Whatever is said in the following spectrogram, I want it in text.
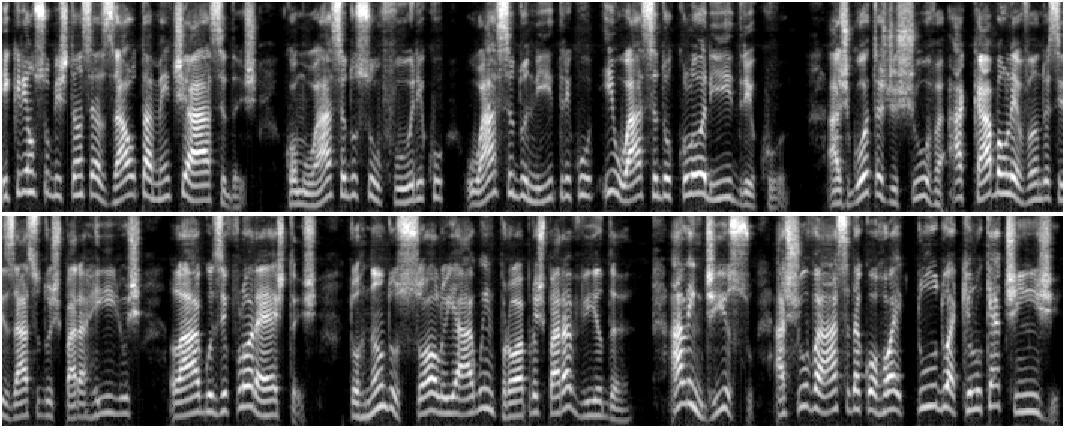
e criam substâncias altamente ácidas, como o ácido sulfúrico, o ácido nítrico e o ácido clorídrico. As gotas de chuva acabam levando esses ácidos para rios, lagos e florestas, tornando o solo e a água impróprios para a vida. Além disso, a chuva ácida corrói tudo aquilo que atinge,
